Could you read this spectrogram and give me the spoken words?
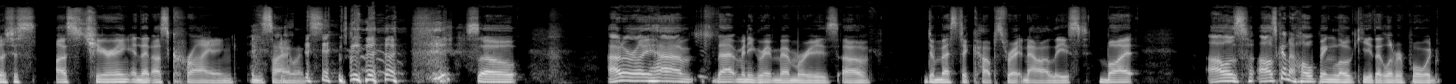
was just us cheering and then us crying in silence. so I don't really have that many great memories of domestic cups right now, at least. But I was I was kind of hoping low key that Liverpool would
